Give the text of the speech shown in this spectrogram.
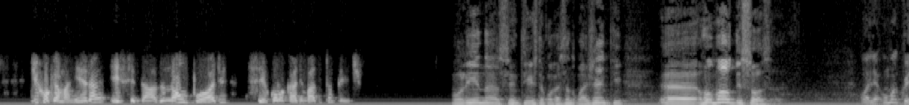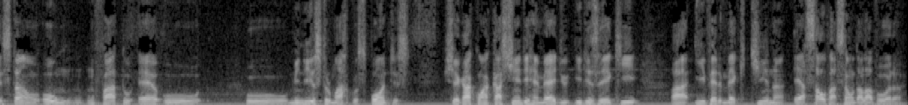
de qualquer maneira, esse dado não pode ser colocado embaixo do tapete. Molina, cientista, conversando com a gente. Uh, Romualdo de Souza. Olha, uma questão ou um, um fato é o, o ministro Marcos Pontes chegar com a caixinha de remédio e dizer que a ivermectina é a salvação da lavoura.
